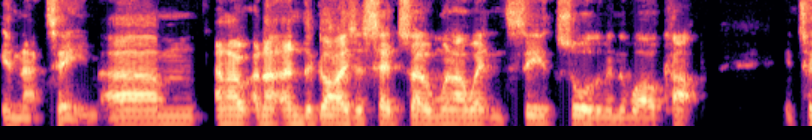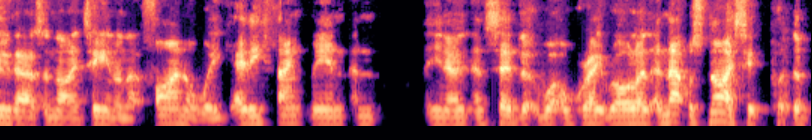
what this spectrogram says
in that team. Um, and I, and, I, and the guys have said so And when I went and see, saw them in the World Cup in 2019 on that final week. Eddie thanked me and, and you know and said that what a great role, and that was nice. It put the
